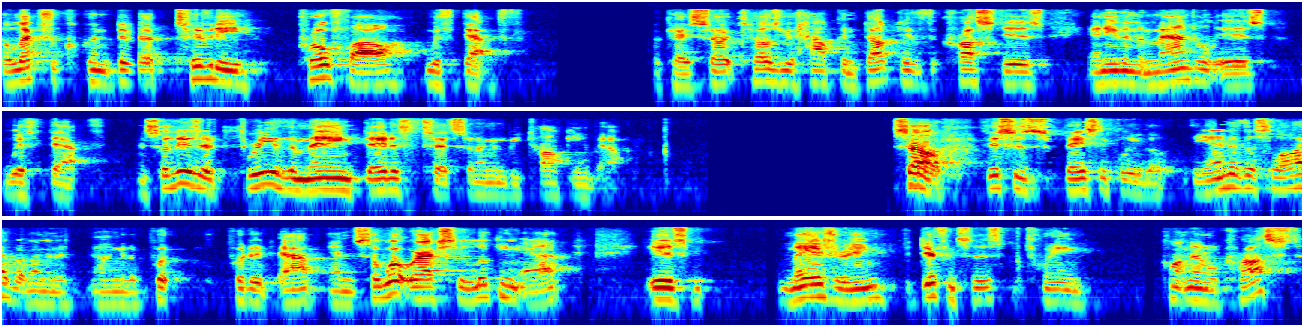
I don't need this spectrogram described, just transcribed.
electrical conductivity profile with depth. Okay, so it tells you how conductive the crust is and even the mantle is with depth. And so these are three of the main data sets that I'm going to be talking about. So this is basically the, the end of the slide, but I'm going to I'm going to put put it out. And so what we're actually looking at is measuring the differences between continental crust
